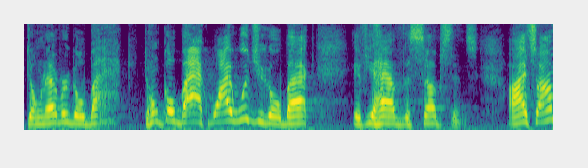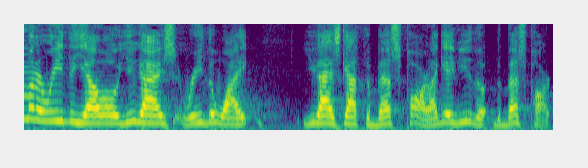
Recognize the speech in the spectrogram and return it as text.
don't ever go back. Don't go back. Why would you go back if you have the substance? All right, so I'm going to read the yellow. You guys read the white. You guys got the best part. I gave you the, the best part.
